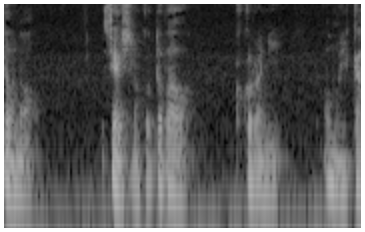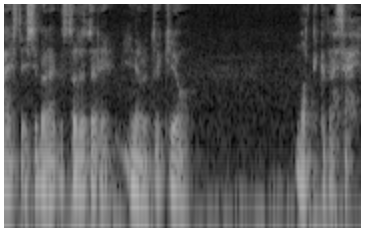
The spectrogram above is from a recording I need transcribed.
今日の聖書の言葉を心に思い返してしばらくそれぞれ祈る時を持ってください。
